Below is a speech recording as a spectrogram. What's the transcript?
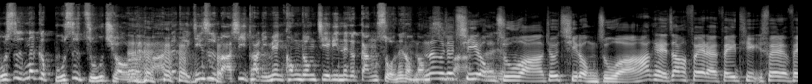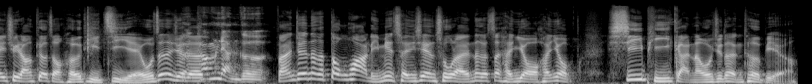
不是那个不是足球了嘛？那个已经是马戏团里面空中接力那个钢索那种东西。那个就七龙珠啊，就是七龙珠啊，它可以这样飞来飞去，飞来飞去，然后各种合体技耶！我真的觉得他们两个，反正就是那个动画里面呈现出来那个是很有很有嬉皮感了，我觉得很特别了。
